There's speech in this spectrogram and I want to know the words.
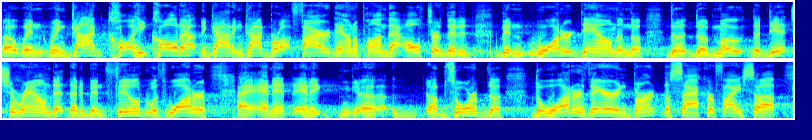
uh, when, when God call, he called out to God and God brought fire down upon that altar that had been watered down and the, the, the moat, the ditch around it that had been filled with water and it, and it absorbed the, the water there and burnt the sacrifice up.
